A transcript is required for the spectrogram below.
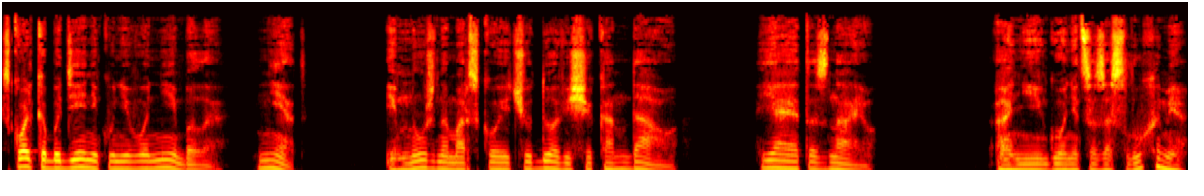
Сколько бы денег у него ни было, нет. Им нужно морское чудовище Кандао. Я это знаю. Они гонятся за слухами?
